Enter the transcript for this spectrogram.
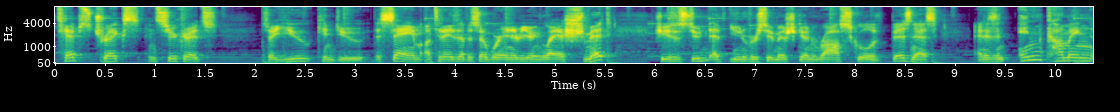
tips, tricks, and secrets so you can do the same. On today's episode, we're interviewing Léa Schmitt. She's a student at the University of Michigan Ross School of Business and is an incoming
